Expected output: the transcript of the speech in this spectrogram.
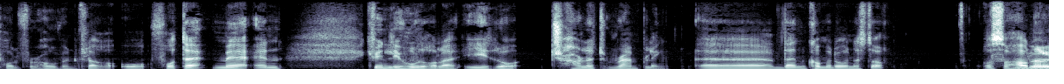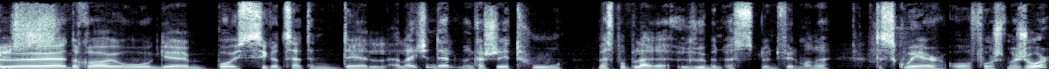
Paul Verhoeven klarer å få til. Med en kvinnelig hovedrolle i da Charlotte Rampling. Eh, den kommer da neste år. Og så har du Nice. eh, Dere har jo òg eh, boys sikkert sett en del, eller ikke en del, men kanskje de to mest populære Ruben Østlund-filmene. The Square og Force Majeure.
